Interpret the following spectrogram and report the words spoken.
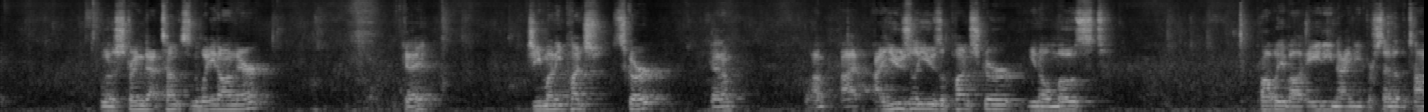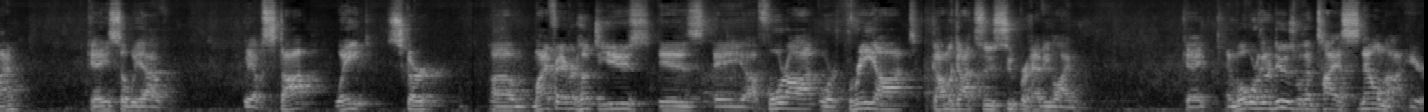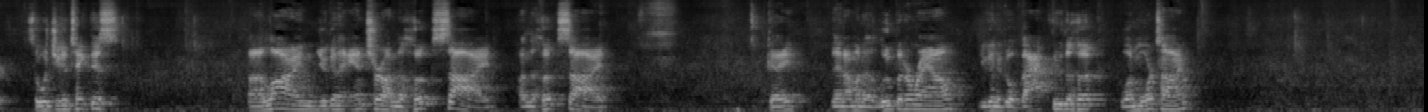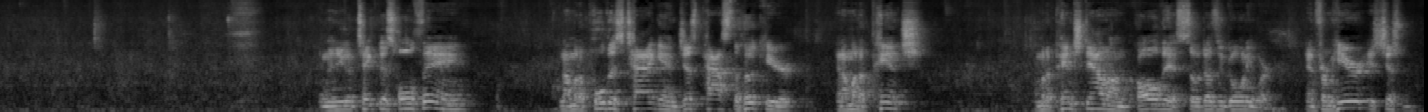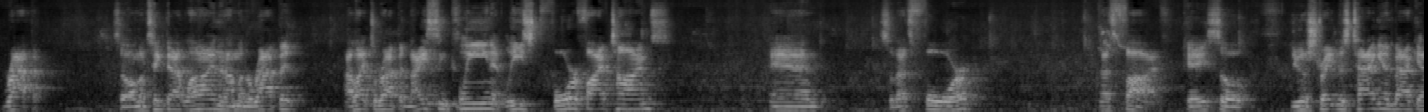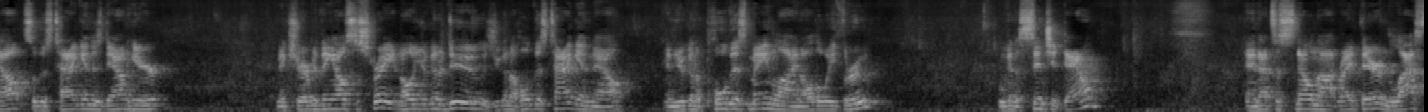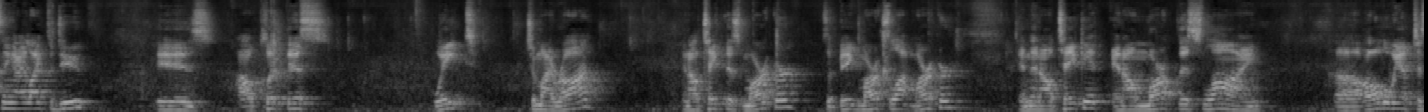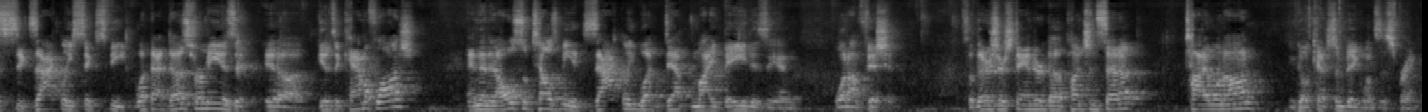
I'm gonna string that tungsten weight on there. Okay. G Money punch skirt. Get them. I'm, I, I usually use a punch skirt, you know, most, probably about 80, 90% of the time. Okay, so we have, we have stop, weight, skirt, um, my favorite hook to use is a uh, 4-aught or 3-aught Gamakatsu super heavy line. Okay, and what we're gonna do is we're gonna tie a snell knot here. So what you're gonna take this uh, line, you're gonna enter on the hook side, on the hook side, okay? Then I'm gonna loop it around. You're gonna go back through the hook one more time. And then you're gonna take this whole thing and I'm gonna pull this tag in just past the hook here, and I'm gonna pinch, I'm gonna pinch down on all this so it doesn't go anywhere. And from here, it's just wrap it. So I'm gonna take that line and I'm gonna wrap it. I like to wrap it nice and clean at least four or five times. And so that's four, that's five. Okay, so you're gonna straighten this tag end back out. So this tag end is down here. Make sure everything else is straight. And all you're gonna do is you're gonna hold this tag in now and you're gonna pull this main line all the way through. We're gonna cinch it down. And that's a snell knot right there. And the last thing I like to do is I'll clip this weight to my rod and I'll take this marker, it's a big Marks Lot marker, and then I'll take it and I'll mark this line uh, all the way up to exactly six feet. What that does for me is it, it uh, gives it camouflage and then it also tells me exactly what depth my bait is in when I'm fishing. So there's your standard uh, punch and setup. Tie one on and go catch some big ones this spring.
